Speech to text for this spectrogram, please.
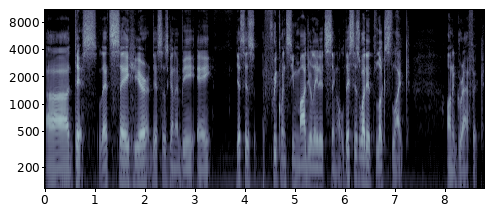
uh, this. Let's say here, this is going to be a, this is a frequency modulated signal. This is what it looks like on a graphic.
